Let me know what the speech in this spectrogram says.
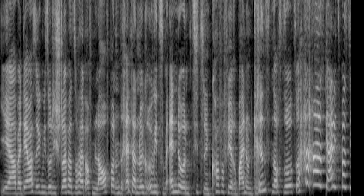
ja, bei der war es irgendwie so, die stolpert so halb auf dem Laufband und rennt dann irgendwie zum Ende und zieht so den Koffer für ihre Beine und grinst noch so, so, haha, ist gar nichts passiert,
